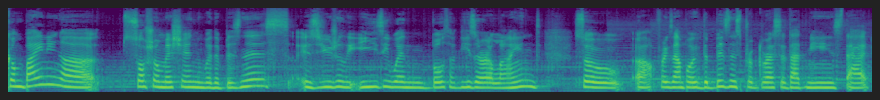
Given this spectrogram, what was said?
combining a social mission with a business is usually easy when both of these are aligned. So, uh, for example, if the business progresses, that means that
